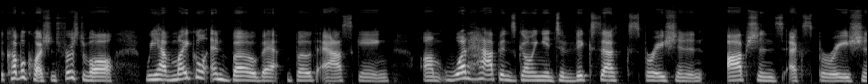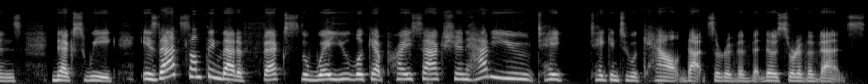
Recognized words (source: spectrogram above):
a couple questions. First of all we have michael and bo ba- both asking um, what happens going into VIX expiration and options expirations next week. Is that something that affects the way you look at price action? How do you take take into account that sort of event, those sort of events?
